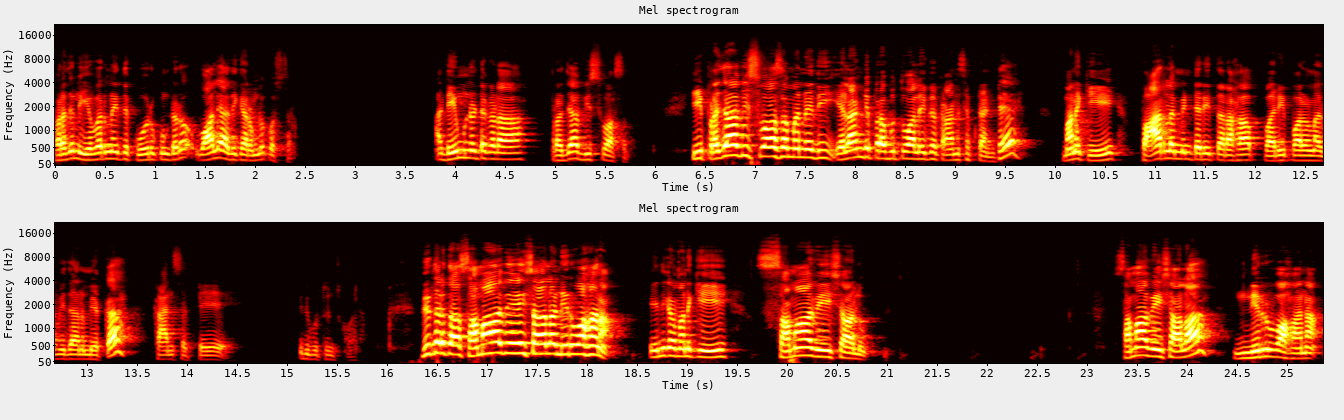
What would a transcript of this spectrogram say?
ప్రజలు ఎవరినైతే కోరుకుంటారో వాళ్ళే అధికారంలోకి వస్తారు. అంటే ఏమున్నట్టు అక్కడ? ప్రజా విశ్వాసం ఈ ప్రజా విశ్వాసం అనేది ఎలాంటి ప్రభుత్వాల యొక్క కాన్సెప్ట్ అంటే మనకి పార్లమెంటరీ తరహా పరిపాలనా విధానం యొక్క కాన్సెప్టే. ఇది గుర్తుంచుకోవాలి. దీని తర్వాత సమావేశాల నిర్వహణ. ఎందుకంటే మనకి సమావేశాలు. సమావేశాల నిర్వహణ.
